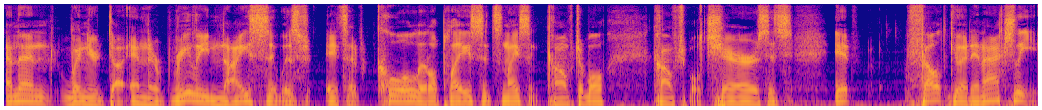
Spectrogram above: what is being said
and then when you're done and they're really nice it was it's a cool little place. It's nice and comfortable comfortable chairs. It's it felt good. And actually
